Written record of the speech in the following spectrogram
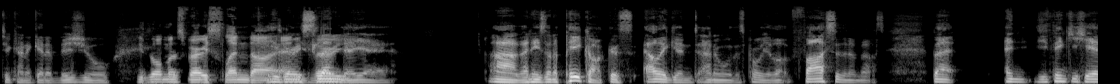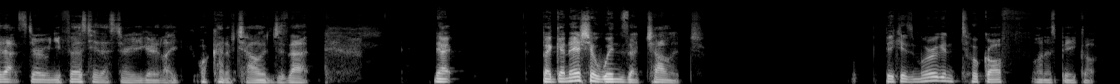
to kind of get a visual, he's almost very slender. He's very slender, very... yeah. Um, and he's on a peacock, this elegant animal that's probably a lot faster than a mouse. But and you think you hear that story when you first hear that story, you go like, "What kind of challenge is that?" Now, but Ganesha wins that challenge because Murugan took off on his peacock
